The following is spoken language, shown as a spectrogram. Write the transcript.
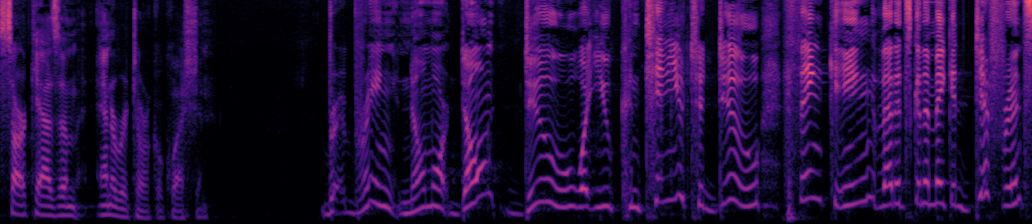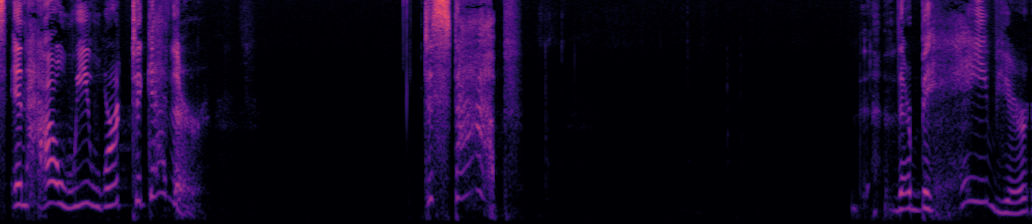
Sarcasm, and a rhetorical question. Br- bring no more. Don't do what you continue to do, thinking that it's going to make a difference in how we work together. Just stop. Their behavior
